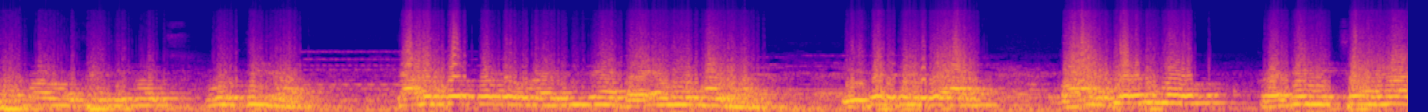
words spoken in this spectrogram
సమావేశం స్ఫూర్తిగా. దానితో పాటు ఒక రకంగా భయము కూడా. ఇద్దరు పెద్ద బాధ్యతలు ప్రజలు ఇచ్చారా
